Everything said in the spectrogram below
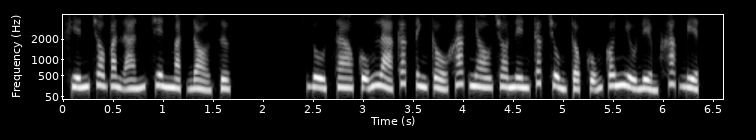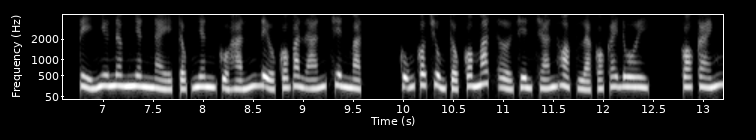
khiến cho văn án trên mặt đỏ rực. Dù sao cũng là các tinh cầu khác nhau cho nên các chủng tộc cũng có nhiều điểm khác biệt. Tỷ như năm nhân này tộc nhân của hắn đều có văn án trên mặt, cũng có chủng tộc có mắt ở trên trán hoặc là có cái đuôi, có cánh,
